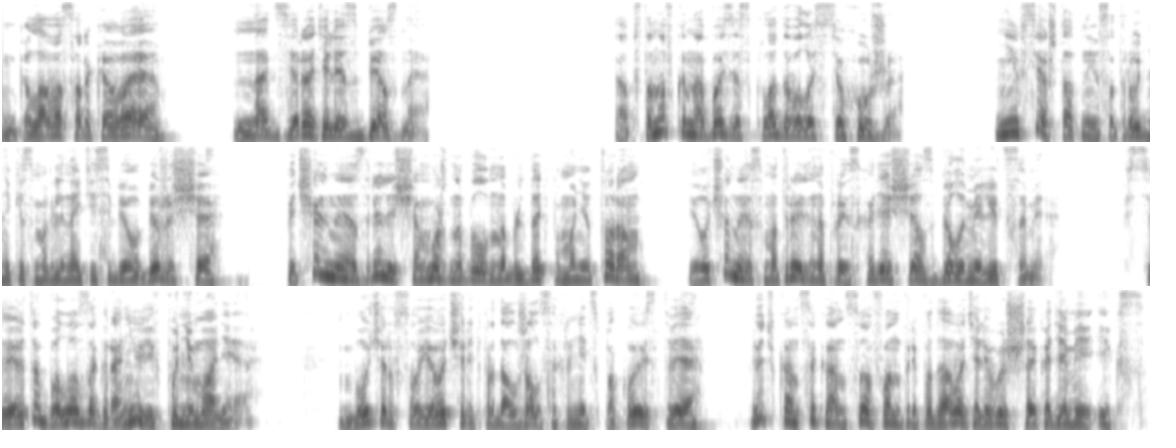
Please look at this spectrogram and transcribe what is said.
Глава сороковая. Надзиратели с бездны. Обстановка на базе складывалась всё хуже. Не все штатные сотрудники смогли найти себе убежище. Печальное зрелище можно было наблюдать по мониторам, и ученые смотрели на происходящее с белыми лицами. Все это было за гранью их понимания. Бучер, в свою очередь, продолжал сохранять спокойствие, ведь в конце концов он преподаватель Высшей Академии X.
